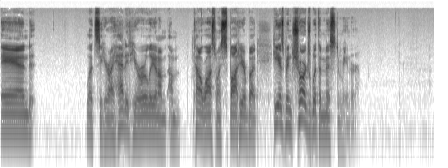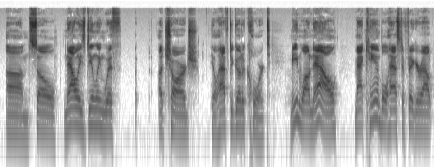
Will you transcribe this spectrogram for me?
And let's see here. I had it here earlier and I'm, I'm kind of lost my spot here, but he has been charged with a misdemeanor. Um, so now he's dealing with a charge. He'll have to go to court. Meanwhile, now Matt Campbell has to figure out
